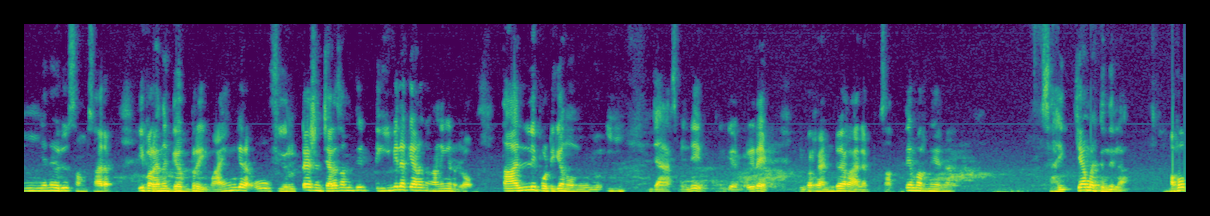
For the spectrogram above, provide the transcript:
ഇങ്ങനെ ഒരു സംസാരം. ഈ പറയുന്ന ഗബ്രി ഭയങ്കര ഓ ഇറിറ്റേഷൻ ചില സമയത്ത് ടി വിയിലൊക്കെയാണ് കാണിക്കണ്ടല്ലോ തല്ലി പൊട്ടിക്കാൻ തോന്നുന്നു ഈ ജാസ്മിന്റെയും ഗബ്രിയുടെയും. ഇവർ രണ്ടുപേർ അല സത്യം പറഞ്ഞു കഴിഞ്ഞാൽ സഹിക്കാൻ പറ്റുന്നില്ല. അപ്പോൾ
